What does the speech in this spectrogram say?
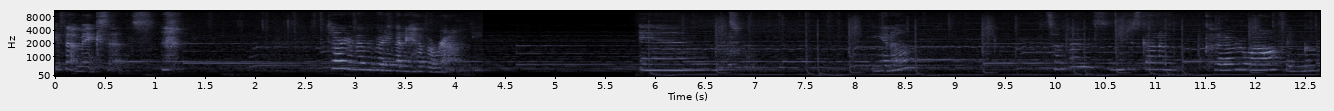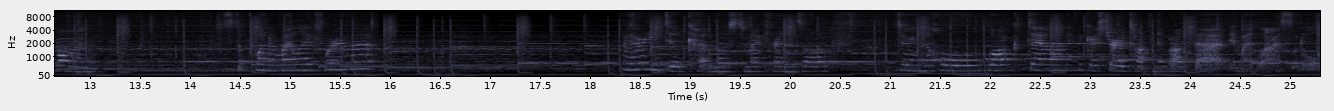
if that makes sense. tired of everybody that I have around me. And, you know, sometimes you just gotta cut everyone off and move on the point of my life where I'm at. I already did cut most of my friends off during the whole lockdown. I think I started talking about that in my last little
